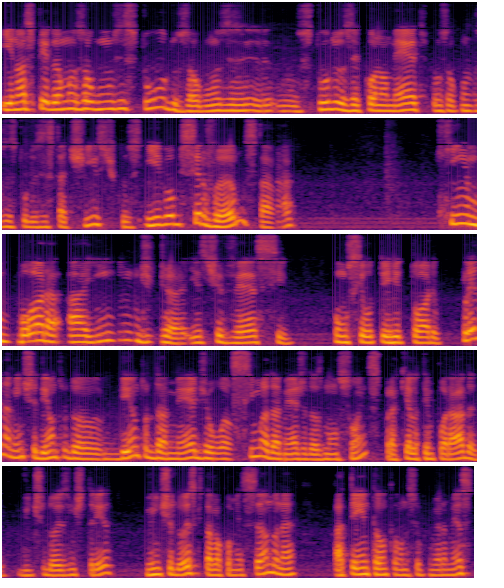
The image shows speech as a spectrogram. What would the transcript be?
e nós pegamos alguns estudos, alguns estudos econométricos, alguns estudos estatísticos, e observamos, tá? Que, embora a Índia estivesse com seu território plenamente dentro, do, dentro da média ou acima da média das monções, para aquela temporada 22, 23, 22 que estava começando, né? Até então estava no seu primeiro mês.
